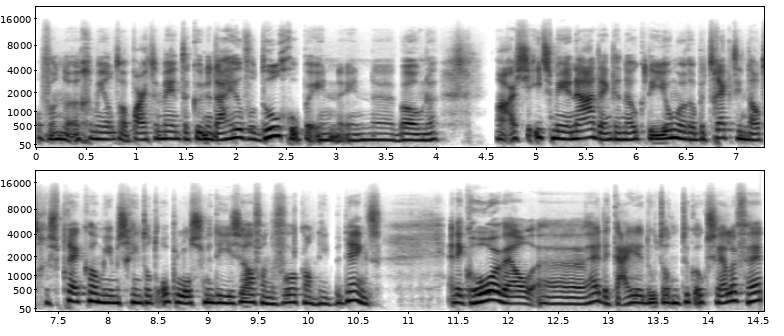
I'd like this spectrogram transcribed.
of een, gemiddeld appartement, dan kunnen daar heel veel doelgroepen in, in uh, wonen. Maar als je iets meer nadenkt en ook de jongeren betrekt in dat gesprek, kom je misschien tot oplossingen die je zelf aan de voorkant niet bedenkt. En ik hoor wel, uh, de Keijer doet dat natuurlijk ook zelf, hè,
